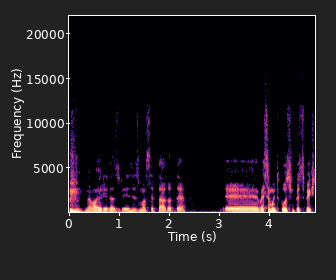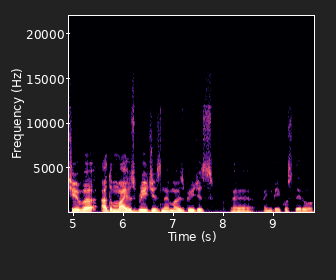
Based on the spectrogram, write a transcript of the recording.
na maioria das vezes, macetado até. É, vai ser muito posto em perspectiva a do Miles Bridges, né? Miles Bridges, é, a NBA considerou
